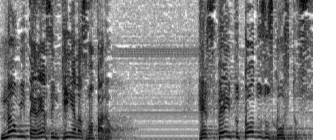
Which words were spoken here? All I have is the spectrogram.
Não me interessa em quem elas votarão. Respeito todos os gostos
